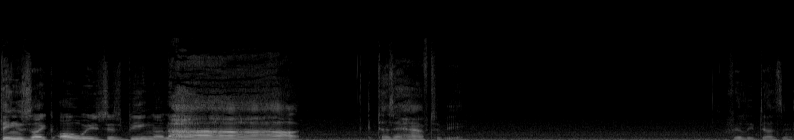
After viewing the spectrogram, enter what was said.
things like always just being on ah. It doesn't have to be. It really doesn't.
